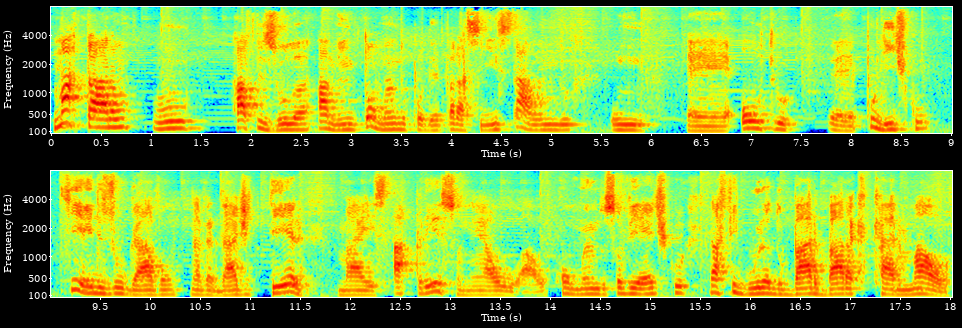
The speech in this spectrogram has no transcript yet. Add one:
mataram o Hafizullah Amin tomando o poder para si, instalando um é, outro é, político que eles julgavam, na verdade, ter mais apreço né, ao, ao comando soviético na figura do Barbarak Karmal.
